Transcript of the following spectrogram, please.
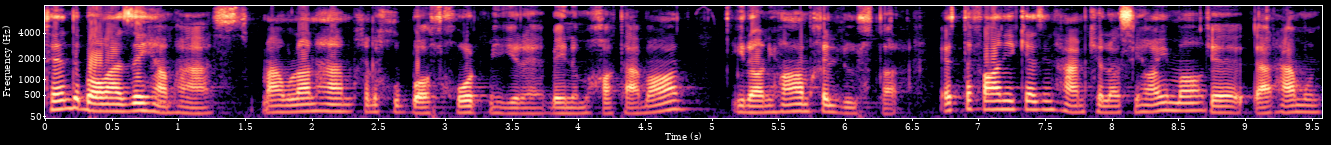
trend بامزه هم هست. معمولا هم خیلی خوب بازخورد می‌گیره بین مخاطبان. ایرانی ها هم خیلی دوست دارن. اتفاقا یکی از این همکلاسی های ما که در همون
